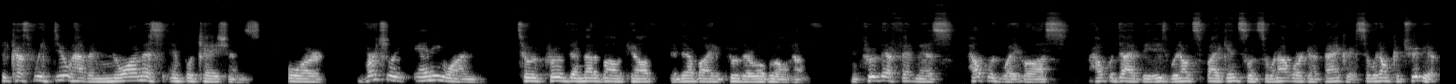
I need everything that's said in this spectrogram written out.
because we do have enormous implications for virtually anyone to improve their metabolic health and thereby improve their overall health, improve their fitness, help with weight loss, help with diabetes. We don't spike insulin, so we're not working the pancreas, so we don't contribute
